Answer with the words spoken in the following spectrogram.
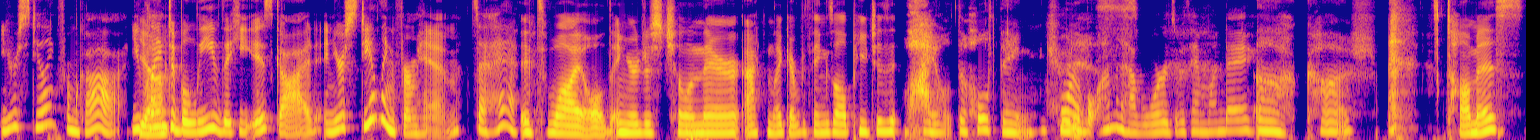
you're stealing from God you Yeah. claim to believe that he is God and you're stealing from him what the heck it's wild, and you're just chilling there, acting like everything's all peaches. Wild, the whole thing. horrible Judas. I'm gonna have words with him one day Oh gosh. Thomas,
